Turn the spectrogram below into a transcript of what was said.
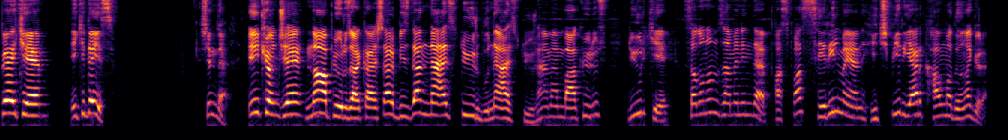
Peki 2'deyiz. Şimdi ilk önce ne yapıyoruz arkadaşlar? Bizden ne istiyor bu? Ne istiyor? Hemen bakıyoruz. Diyor ki salonun zemininde paspas serilmeyen hiçbir yer kalmadığına göre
